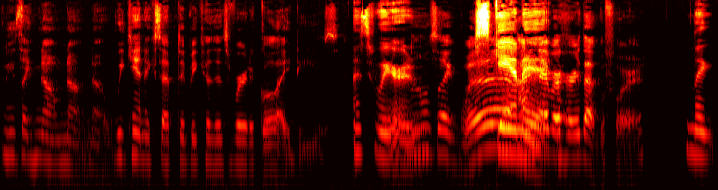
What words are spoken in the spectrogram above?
And he's like, "No, no, no. We can't accept it because it's vertical IDs." That's weird. And I was like, "What? Scan I it. never heard that before." Like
